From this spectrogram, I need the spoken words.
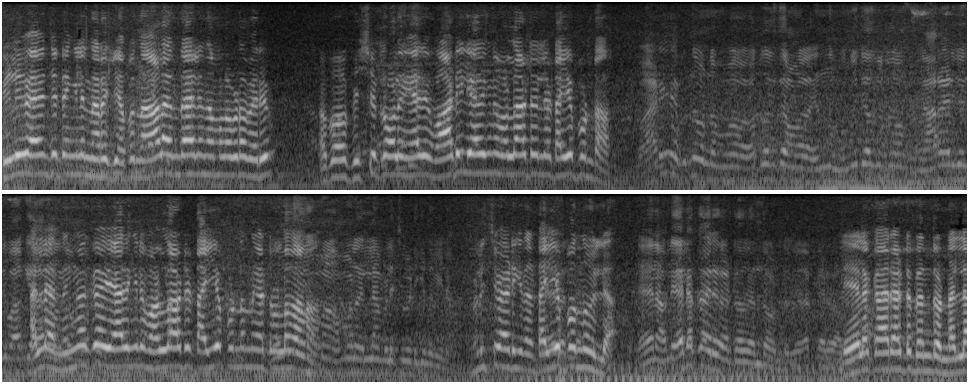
കിളി വേവിച്ചിട്ടെങ്കിലും നിറയ്ക്കും. അപ്പൊ നാളെ എന്തായാലും നമ്മളിവിടെ വരും. അപ്പോൾ ഫിഷ് ട്രോളിങ് ഏത് വാടിയിൽ ഏതെങ്കിലും വെള്ളാട്ടല്ല ടൈപ്പ് ഉണ്ടോ? അല്ല നിങ്ങൾക്ക് ഏതെങ്കിലും വള്ളമായിട്ട് ടൈപ്പ് ഉണ്ടെന്ന് കേട്ടുള്ളതാണോ വിളിച്ച് മേടിക്കുന്ന ടൈപ്പ് ഒന്നുമില്ല. ലേലക്കാരായിട്ട് ബന്ധമുണ്ട്. അല്ല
